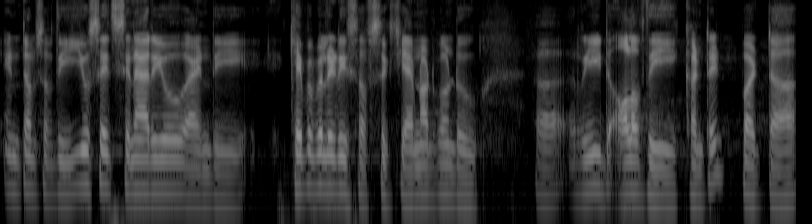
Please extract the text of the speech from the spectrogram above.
in terms of the usage scenario and the capabilities of 6G, I'm not going to uh, read all of the content, but uh,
